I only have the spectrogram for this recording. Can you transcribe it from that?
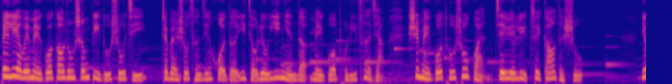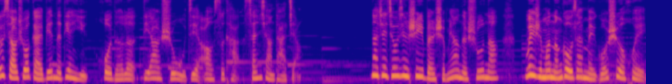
被列为美国高中生必读书籍。这本书曾经获得1961年的美国普利策奖，是美国图书馆借阅率最高的书。由小说改编的电影获得了第二十五届奥斯卡三项大奖。那这究竟是一本什么样的书呢？为什么能够在美国社会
